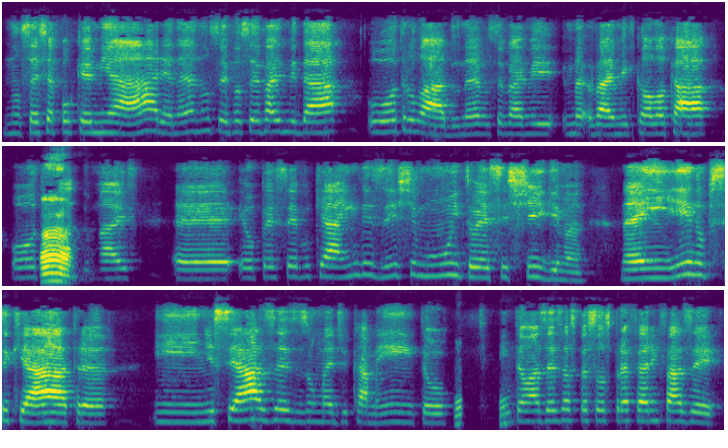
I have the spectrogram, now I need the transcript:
não sei se é porque minha área, né? Não sei, você vai me dar o outro lado, né? Você vai me, vai me colocar o outro ah. lado, mas é, eu percebo que ainda existe muito esse estigma né, em ir no psiquiatra, em iniciar, às vezes, um medicamento. Então, às vezes, as pessoas preferem fazer.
